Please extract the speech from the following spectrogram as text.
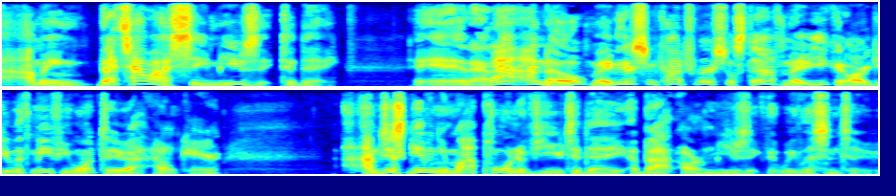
I mean, that's how I see music today. And, and I, I know maybe there's some controversial stuff. Maybe you can argue with me if you want to. I, I don't care. I'm just giving you my point of view today about our music that we listen to.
